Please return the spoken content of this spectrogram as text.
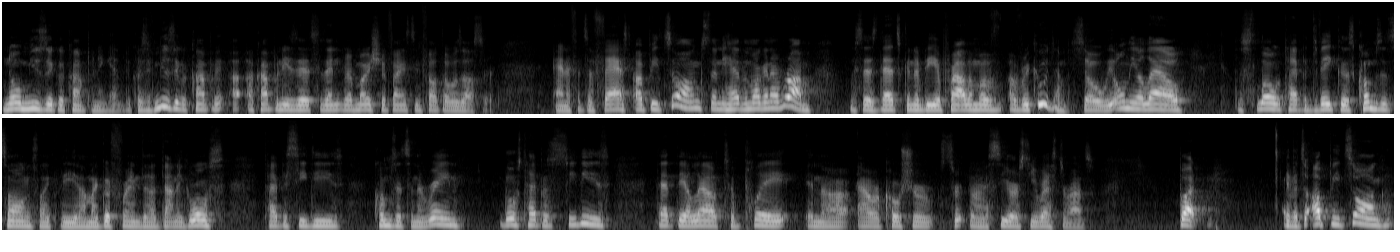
no music accompanying it. Because if music accompany, accompanies it, so then Rav Moshe Feinstein felt that was usher. And if it's a fast, upbeat song, then you have the Magen Avram, who says that's going to be a problem of, of Rikudim. So we only allow the slow type of Dvekus, Kumzit songs, like the uh, my good friend uh, Gross type of CDs, Kumzits in the Rain, those type of CDs that they allow to play in uh, our kosher uh, CRC restaurants. But if it's an upbeat song,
